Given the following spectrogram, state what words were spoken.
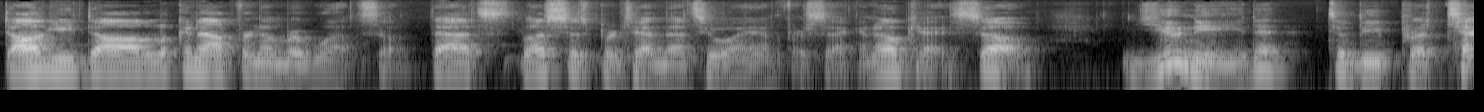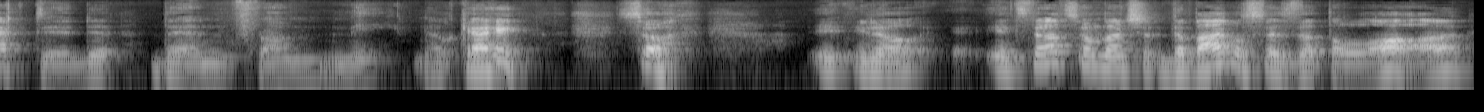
dog eat dog, looking out for number one. So that's, let's just pretend that's who I am for a second. Okay, so you need to be protected then from me. Okay? So, you know, it's not so much, the Bible says that the law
